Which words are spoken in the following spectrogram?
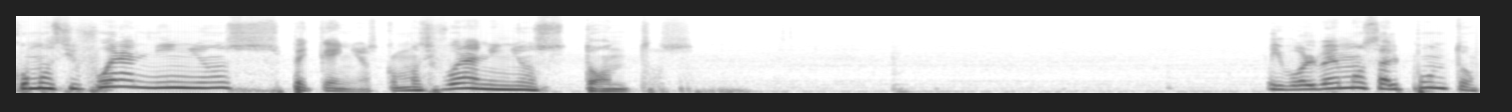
como si fueran niños pequeños, como si fueran niños tontos. Y volvemos al punto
